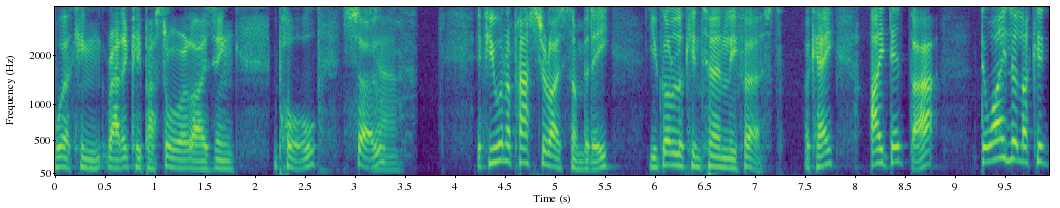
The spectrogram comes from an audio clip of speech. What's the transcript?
working radically pastoralizing Paul. So Yeah. if you want to pasteurize somebody, you've got to look internally first. Okay, I did that. Do I look like a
